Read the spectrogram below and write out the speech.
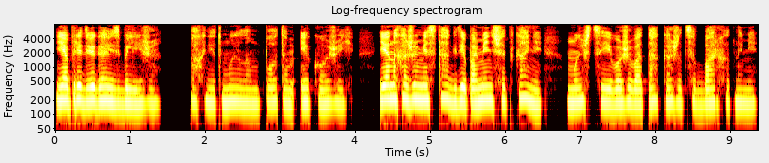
Я придвигаюсь ближе. Пахнет мылом, потом и кожей. Я нахожу места, где поменьше ткани, мышцы его живота кажутся бархатными,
